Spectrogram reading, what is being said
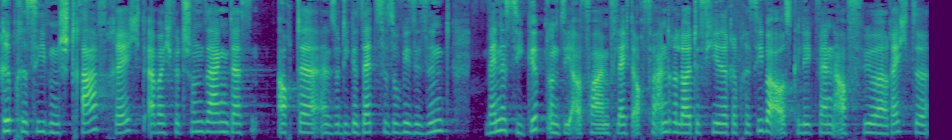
repressiven Strafrecht, aber ich würde schon sagen, dass auch der, also die Gesetze, so wie sie sind, wenn es sie gibt und sie vor allem vielleicht auch für andere Leute viel repressiver ausgelegt werden, auch für Rechte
